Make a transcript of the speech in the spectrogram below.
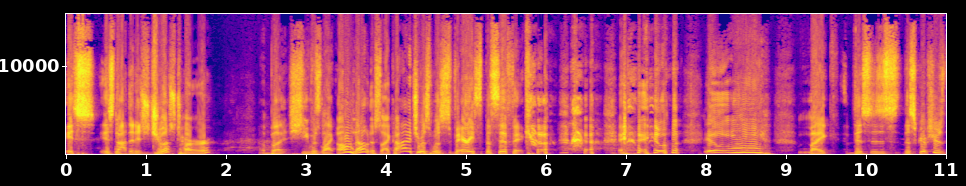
it's it's not that it's just her, but she was like, oh no, the psychiatrist was very specific. it, mm, like this is the scriptures.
